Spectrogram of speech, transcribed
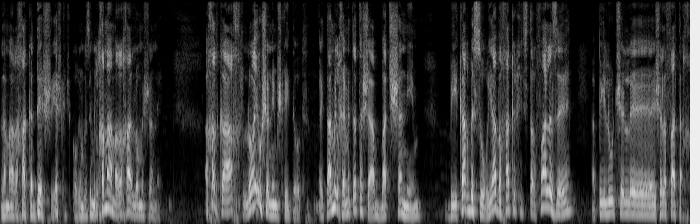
למערכה קדש, יש שקוראים לזה מלחמה, מערכה לא משנה. אחר כך לא היו שנים שקטות, הייתה מלחמת התשה בת שנים, בעיקר בסוריה, ואחר כך הצטרפה לזה הפעילות של, אה, של הפת"ח.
